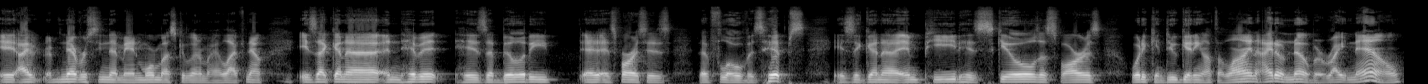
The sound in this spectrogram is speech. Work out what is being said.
i I've never seen that man more muscular in my life. Now, is that gonna inhibit his ability as far as his the flow of his hips? Is it gonna impede his skills as far as what he can do getting off the line? I don't know. But right now,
